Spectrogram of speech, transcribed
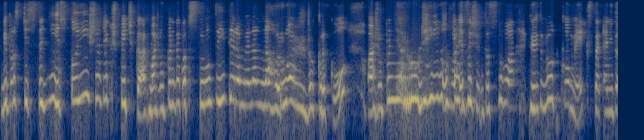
kdy prostě sedí, stojíš na těch špičkách, máš úplně takhle vstunutý ty ramena nahoru až do krku, máš úplně rudý, úplně jsi doslova, kdyby to byl komiks, tak ani to,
